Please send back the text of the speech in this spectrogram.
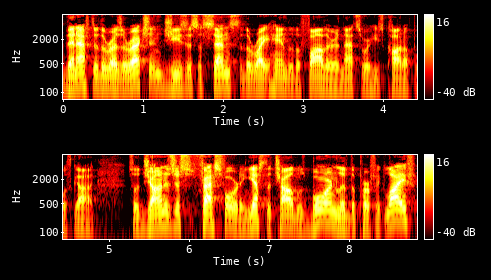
then, after the resurrection, Jesus ascends to the right hand of the Father, and that's where he's caught up with God. So, John is just fast forwarding. Yes, the child was born, lived a perfect life,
